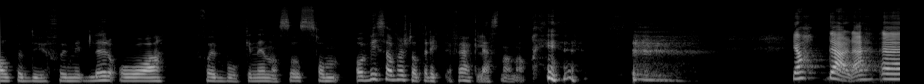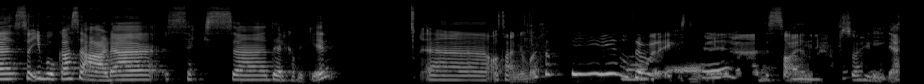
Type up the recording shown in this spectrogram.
alt det du formidler, og for boken din også, som Og hvis jeg har forstått det riktig, for jeg har ikke lest den ennå. Ja, det er det. Eh, Så i boka så er det seks eh, delkapitler. Eh, og jo bare så fin at jeg bare elsker design. Jeg er så heldig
